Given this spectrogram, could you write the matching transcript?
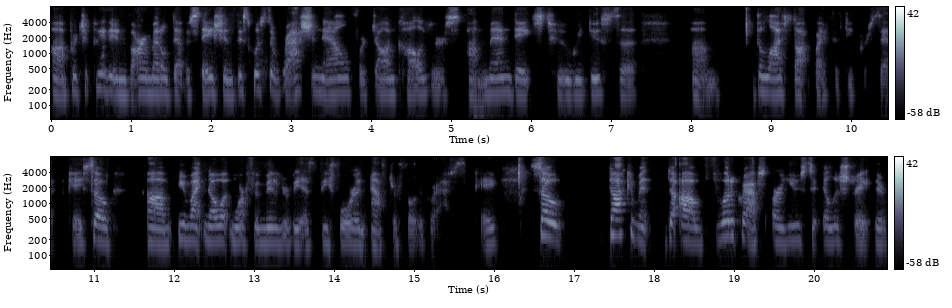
uh, particularly the environmental devastation. This was the rationale for John Collier's um, mandates to reduce the, um, the livestock by 50%. Okay, so um, you might know it more familiarly as before and after photographs. Okay, so document uh, photographs are used to illustrate they're,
